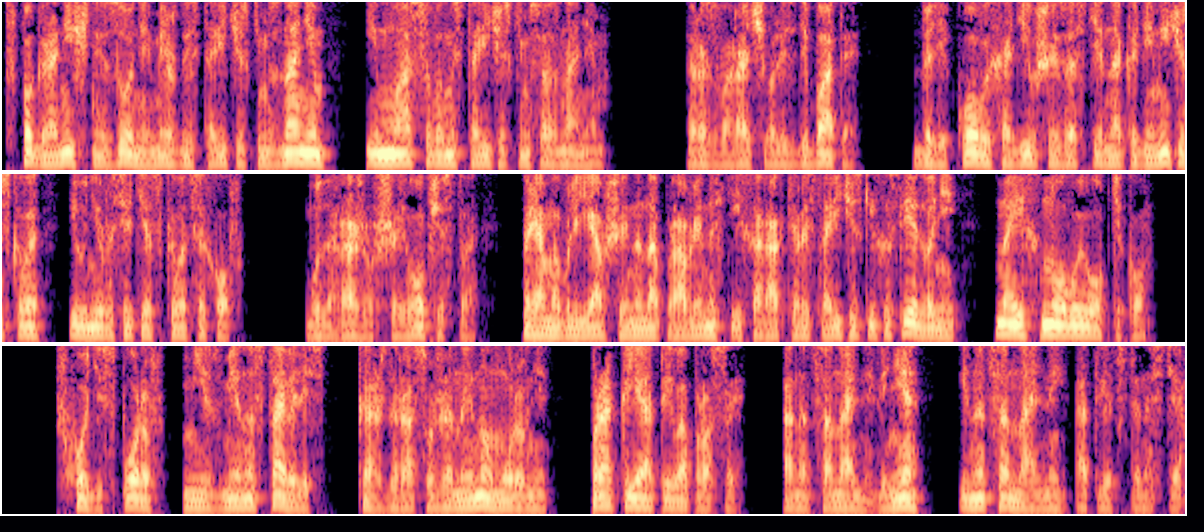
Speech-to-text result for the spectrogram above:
в пограничной зоне между историческим знанием и массовым историческим сознанием разворачивались дебаты, далеко выходившие за стены академического и университетского цехов, будоражившие общество, прямо влиявшие на направленность и характер исторических исследований, на их новую оптику. В ходе споров неизменно ставились, каждый раз уже на ином уровне, проклятые вопросы о национальной вине и национальной ответственности.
